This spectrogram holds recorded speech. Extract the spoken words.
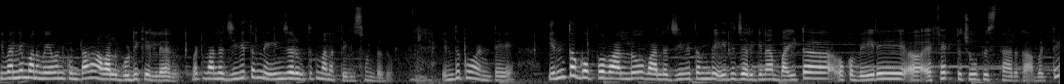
ఇవన్నీ మనం ఏమనుకుంటాం "ఆ, వాళ్ళ గుడికి వెళ్ళారు. బట్ వాళ్ళ జీవితంలో ఏం జరుగుతుందో మనకు తెలిసి ఉండదు. ఎందుకు అంటే ఎంత గొప్ప వాళ్ళు వాళ్ళ జీవితంలో ఏది జరిగినా బయట ఒక వేరే ఎఫెక్ట్ చూపిస్తారు కాబట్టి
